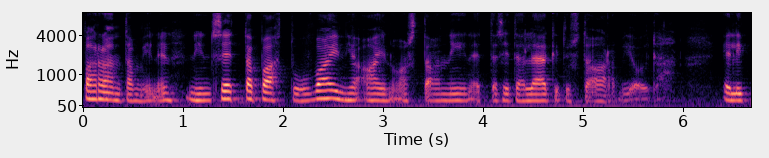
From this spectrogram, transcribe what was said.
parantaminen, niin se tapahtuu vain ja ainoastaan niin, että sitä lääkitystä arvioidaan. Eli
